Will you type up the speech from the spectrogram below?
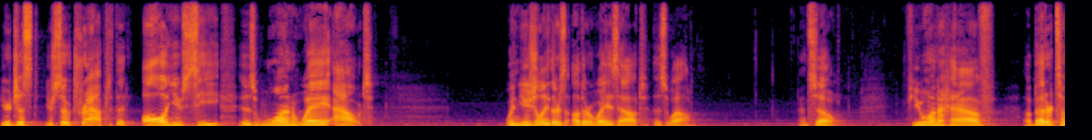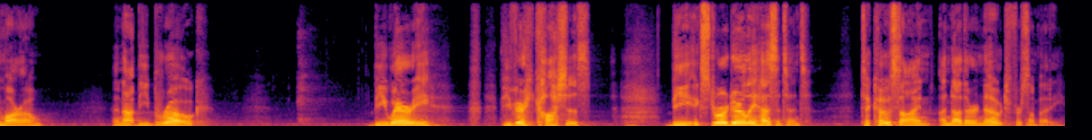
you're just you're so trapped that all you see is one way out when usually there's other ways out as well. And so, if you want to have a better tomorrow and not be broke, be wary, be very cautious, be extraordinarily hesitant to co sign another note for somebody.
